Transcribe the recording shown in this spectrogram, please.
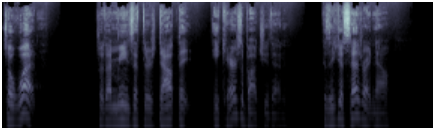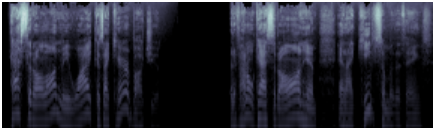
So what? So that means that there's doubt that he cares about you then. Because he just says right now, cast it all on me. Why? Because I care about you. But if I don't cast it all on him and I keep some of the things,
